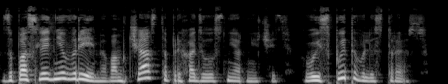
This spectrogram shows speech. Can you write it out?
За последнее время вам часто приходилось нервничать? Вы испытывали стресс?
